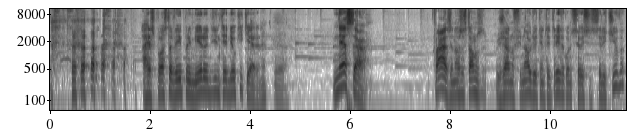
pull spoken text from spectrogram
a resposta veio primeiro de entender o que, que era, né? É. Nessa fase, nós estávamos já no final de 83, aconteceu esse seletiva.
